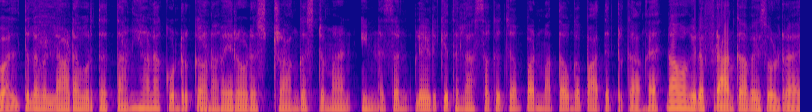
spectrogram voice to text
டுவெல்த் லெவல் ஆட ஒருத்தர் தனியாளா கொண்டிருக்கான? பேரோட ஸ்ட்ராங்கஸ்ட் மேன் இன்னசென்ட் பிளேடுக்கு இதெல்லாம் சகஜப்பான்னு மத்தவங்க பார்த்துட்டு இருக்காங்க. நான் உங்ககிட்ட ஃப்ராங்காகவே சொல்றேன்.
